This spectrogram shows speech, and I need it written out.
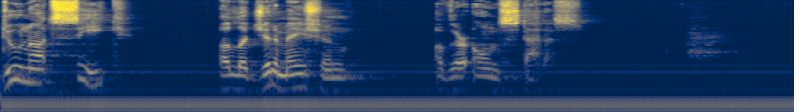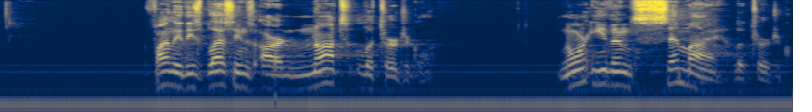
do not seek a legitimation of their own status. Finally, these blessings are not liturgical, nor even semi liturgical.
